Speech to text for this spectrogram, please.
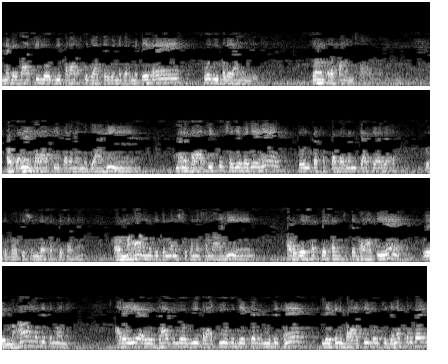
नगरवासी लोग भी बारात को जाते हुए नगर में देख रहे हैं, वो भी बड़े आनंदित है। दोनों तरफ़ आनंद छा और बने बराती वर्णन जाही, मैंने बराती खुद सजे बजे हैं तो उनका सबका वर्णन क्या किया जाए? वो तो बहुत ही सुंदर सबके सब है। और महामुदित मन सुख न समाही और वे सबके सब जितने बराती हैं, वे महामुदित मन अरे ये अयोध्या के लोग भी बरातियों को देख कर मुदित है, लेकिन बराती लोग तो जनकपुर गए।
